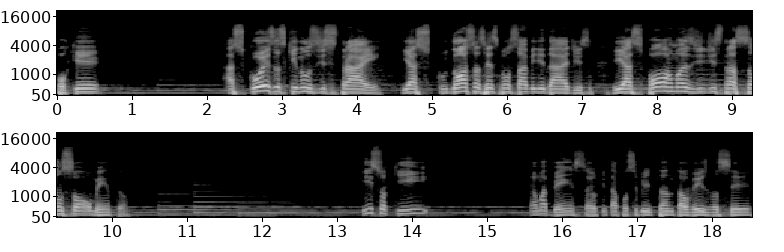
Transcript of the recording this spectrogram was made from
Porque as coisas que nos distraem e as nossas responsabilidades e as formas de distração só aumentam. Isso aqui é uma benção, é o que está possibilitando talvez você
